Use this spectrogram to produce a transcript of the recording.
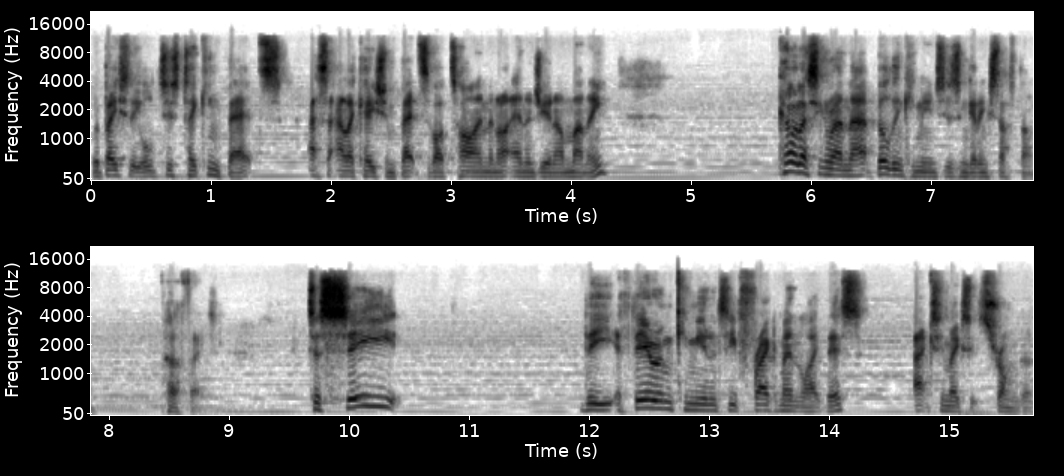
We're basically all just taking bets, asset allocation bets of our time and our energy and our money, coalescing around that, building communities and getting stuff done. Perfect. To see the Ethereum community fragment like this actually makes it stronger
